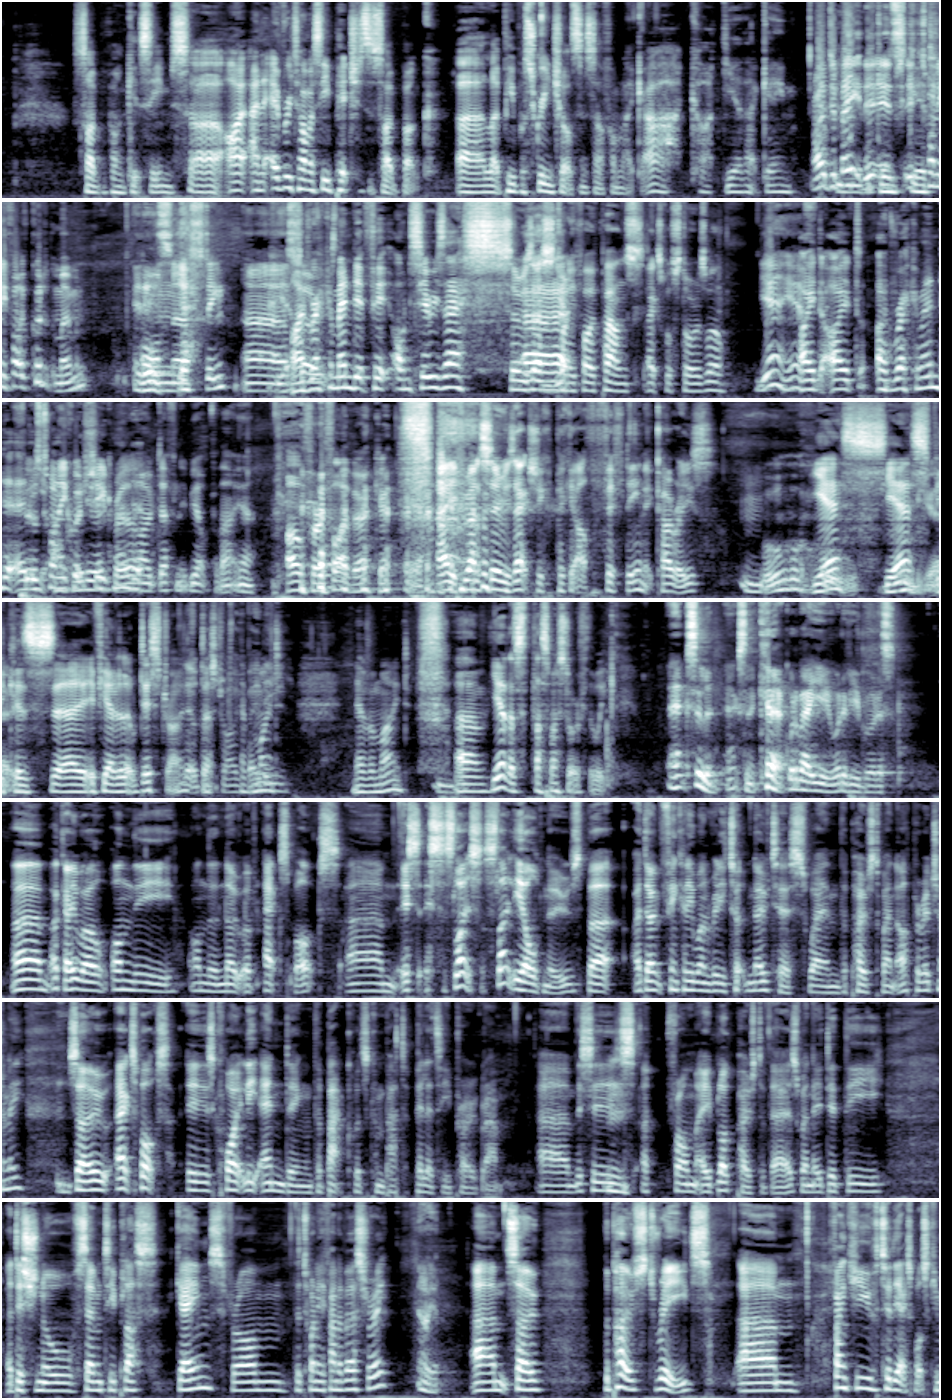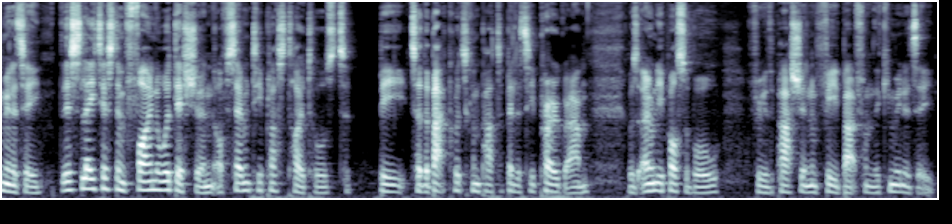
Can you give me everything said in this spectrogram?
Cyberpunk. It seems, uh, I and every time I see pictures of Cyberpunk, uh, like people screenshots and stuff, I'm like, ah, god, yeah, that game. I debate it. It's, it's twenty five quid at the moment It on is. uh, Yeah. Steam. Uh, I'd recommend it fit on Series S. Series Uh, S is twenty five pounds Xbox Store as well. Yeah, yeah. I'd I'd I'd recommend it. if it was twenty I'd quid really cheaper, it. I'd definitely be up for that. Yeah. Oh, for a fiver, okay. hey, if you had a Series X, you could pick it up for fifteen at Curry's. Ooh. Yes, yes, There you go. because uh, if you had a little disc drive, Little disc drive, never baby. mind. Never mind. Um, yeah, that's that's my story for the week. Excellent, excellent. Kirk, what about you? What have you brought us? Um, okay, well, on the on the note of Xbox, um, it's it's a slight, slightly old news, but I don't think anyone really took notice when the post went up originally. So Xbox is quietly ending the backwards compatibility program. Um, this is a, from a blog post of theirs when they did the additional seventy plus games from the 20th anniversary. Oh yeah. Um, so the post reads um, Thank you to the Xbox community. This latest and final edition of 70 plus titles to be to the backwards compatibility program was only possible through the passion and feedback from the community.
